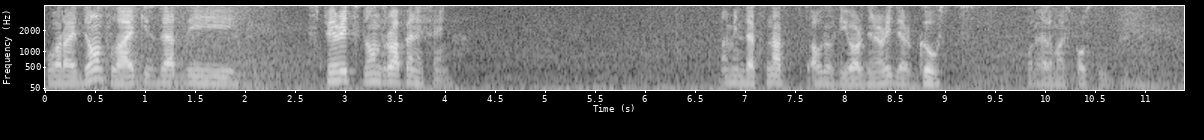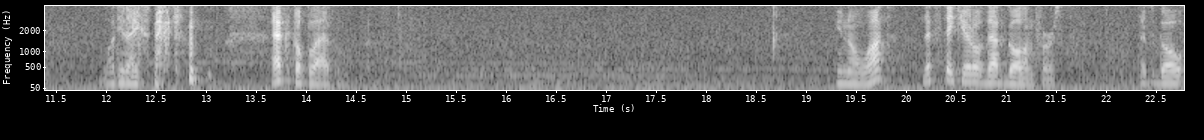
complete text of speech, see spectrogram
What I don't like is that the spirits don't drop anything. I mean, that's not out of the ordinary, they're ghosts. What the hell am I supposed to... What did I expect? Ectoplasm. You know what? Let's take care of that golem first. Let's go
